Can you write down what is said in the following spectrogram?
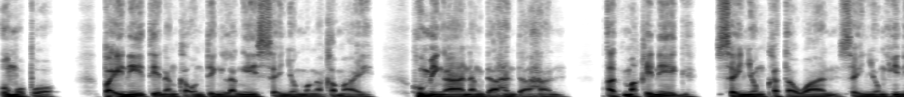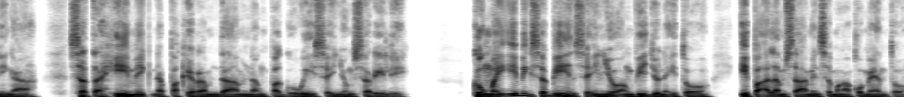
Umupo, painitin ang kaunting langis sa inyong mga kamay, huminga ng dahan-dahan, at makinig sa inyong katawan, sa inyong hininga, sa tahimik na pakiramdam ng pag-uwi sa inyong sarili. Kung may ibig sabihin sa inyo ang video na ito, ipaalam sa amin sa mga komento.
